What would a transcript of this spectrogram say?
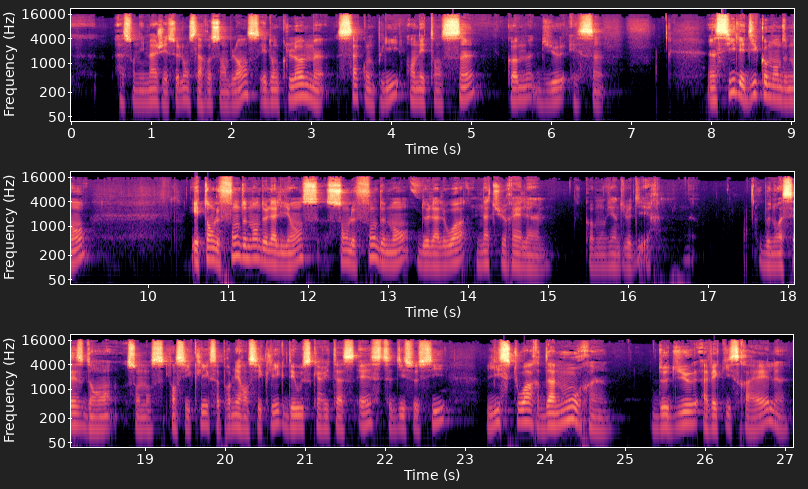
à son image et selon sa ressemblance, et donc l'homme s'accomplit en étant saint comme Dieu est saint. Ainsi, les dix commandements, étant le fondement de l'alliance, sont le fondement de la loi naturelle, comme on vient de le dire. Benoît XVI, dans son encyclique, sa première encyclique, Deus Caritas Est, dit ceci L'histoire d'amour de Dieu avec Israël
